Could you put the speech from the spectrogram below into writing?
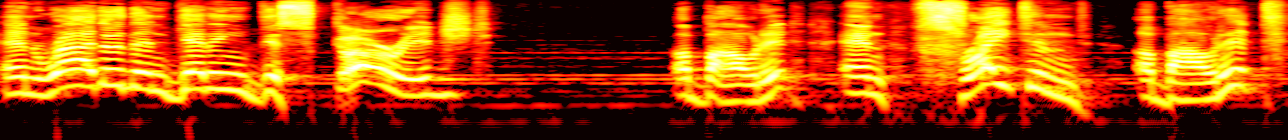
And rather than getting discouraged about it and frightened about it,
